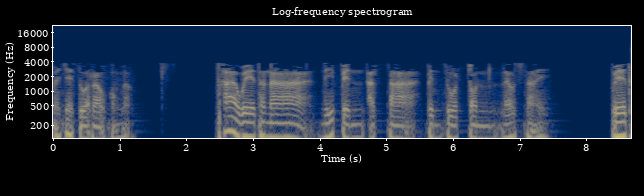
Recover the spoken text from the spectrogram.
ไม่ใช่ตัวเราของเรา ถ้าเวทนานี้เป็นอัตตา เป็นตัวตนแล้วไซเวท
